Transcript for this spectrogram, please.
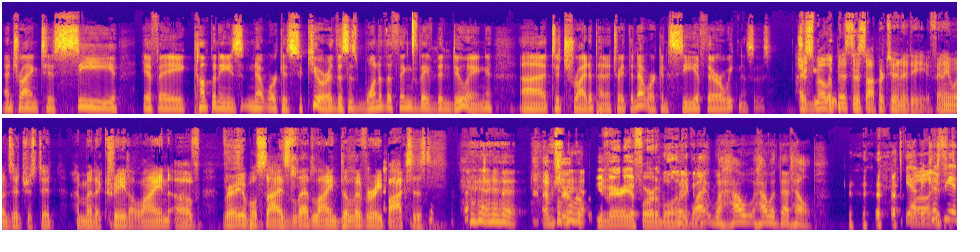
and trying to see if a company's network is secure, this is one of the things they've been doing uh, to try to penetrate the network and see if there are weaknesses. I smell a business opportunity. If anyone's interested, I'm going to create a line of variable size lead line delivery boxes. I'm sure it would be very affordable. And Wait, why, well, how how would that help? Yeah, Well, because if the you- well,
